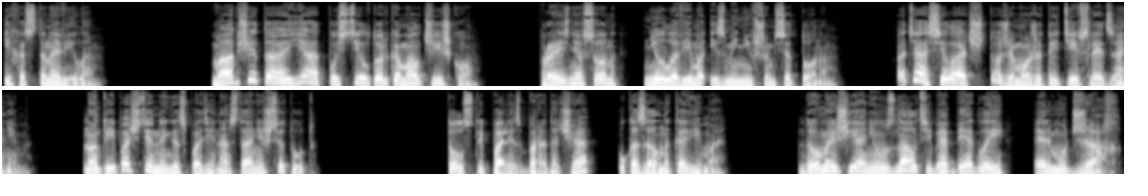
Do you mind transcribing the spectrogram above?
их остановило. «Вообще-то я отпустил только молчишку», — произнес он неуловимо изменившимся тоном. Хотя силач тоже может идти вслед за ним. Но ты, почтенный господин, останешься тут. Толстый палец бородача указал на Кавима. «Думаешь, я не узнал тебя, беглый Эль-Муджах?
